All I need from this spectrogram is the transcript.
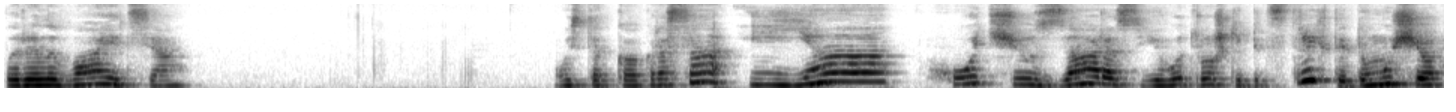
переливається. Ось така краса. І я хочу зараз його трошки підстригти, тому що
